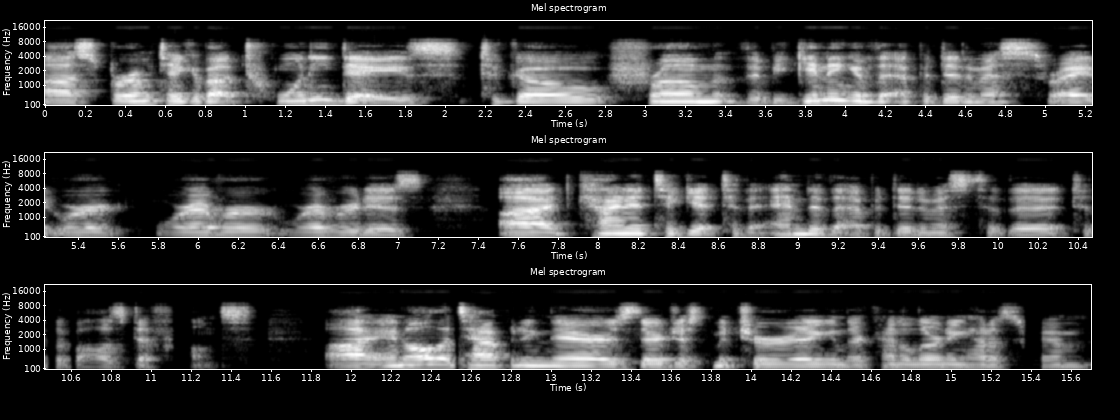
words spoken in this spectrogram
Uh, sperm take about 20 days to go from the beginning of the epididymis, right, or wherever wherever it is, uh, kind of to get to the end of the epididymis to the to the vas deferens. Uh, and all that's happening there is they're just maturing and they're kind of learning how to swim,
